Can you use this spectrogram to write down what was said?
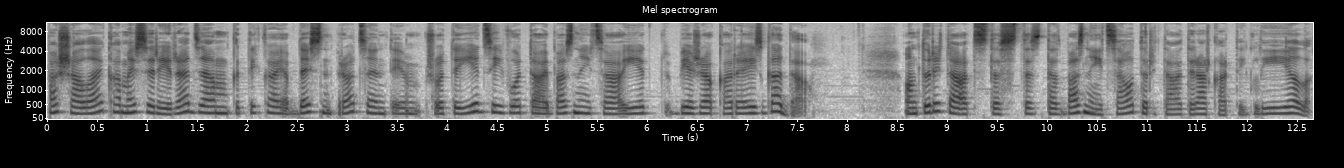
pašā laikā mēs arī redzam, ka tikai ap 10% šo iedzīvotāju baznīcā iet biežāk kā reizi gadā. Un tur ir tāds, tas, tas, tas baznīcas autoritāte ir ārkārtīgi liela.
